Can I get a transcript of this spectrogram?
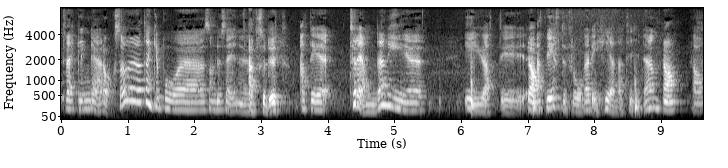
utveckling där också? Jag tänker på eh, som du säger nu Absolut. att det, trenden är, är ju att, det, Ja. att vi efterfrågar det hela tiden. Ja. Ja.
